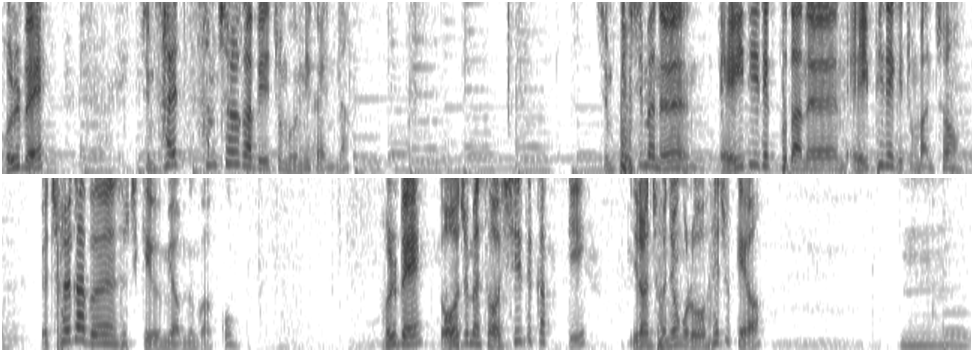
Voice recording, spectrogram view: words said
볼베 지금 살, 삼철갑이 좀 의미가 있나? 지금 보시면은 AD 덱보다는 AP 덱이 좀 많죠? 이 철갑은 솔직히 의미 없는 것 같고 볼베 넣어주면서 시드 깎기 이런 전용으로 해줄게요. 음...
